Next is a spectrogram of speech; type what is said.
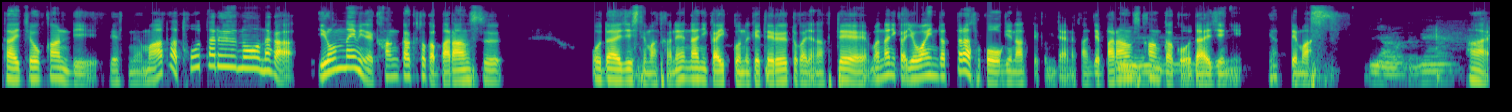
体調管理ですね。まあ、あとはトータルのなんかいろんな意味で感覚とかバランスを大事にしてますかね。何か一個抜けてるとかじゃなくて、まあ、何か弱いんだったらそこを補っていくみたいな感じでバランス感覚を大事にやってます。なるほどね。はい。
